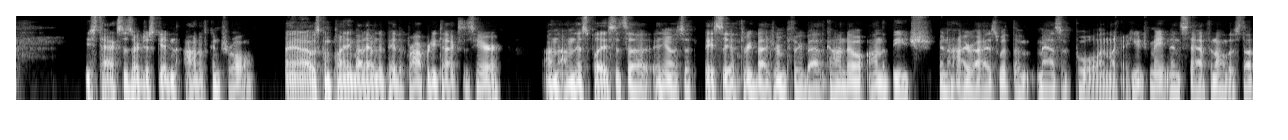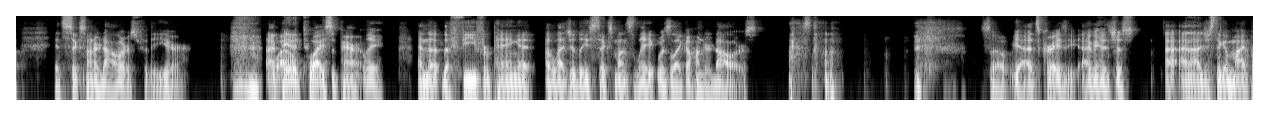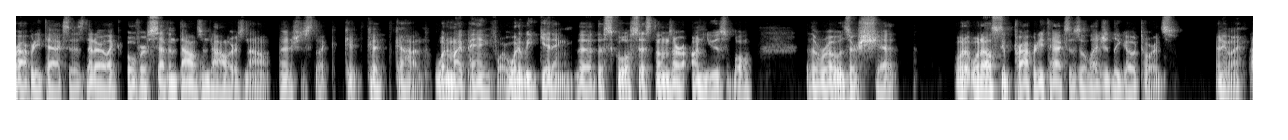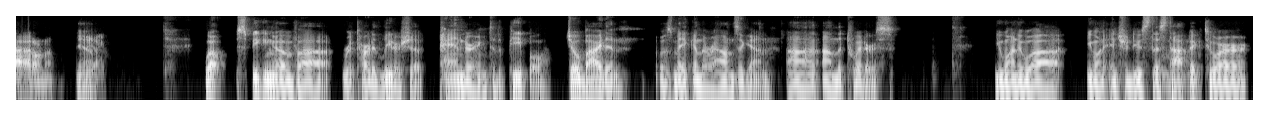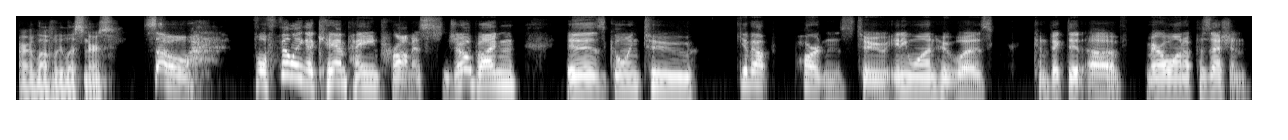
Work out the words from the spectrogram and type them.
these taxes are just getting out of control. And I was complaining about having to pay the property taxes here on on this place. It's a you know it's a basically a three bedroom, three bath condo on the beach in a high rise with a massive pool and like a huge maintenance staff and all this stuff. It's six hundred dollars for the year. I wow. paid it twice apparently, and the the fee for paying it allegedly six months late was like a hundred dollars. so, so yeah, it's crazy. I mean, it's just Uh, and I just think of my property taxes that are like over seven thousand dollars now, and it's just like, good, good God, what am I paying for? What are we getting? the The school systems are unusable. The roads are shit. What what else do property taxes allegedly go towards? Anyway, I don't know. yeah. Yeah. Well, speaking of uh, retarded leadership, pandering to the people, Joe Biden was making the rounds again on on the twitters. You want to uh, you want to introduce this topic to our our lovely listeners? So, fulfilling a campaign promise, Joe Biden is going to give out pardons to anyone who was convicted of marijuana possession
